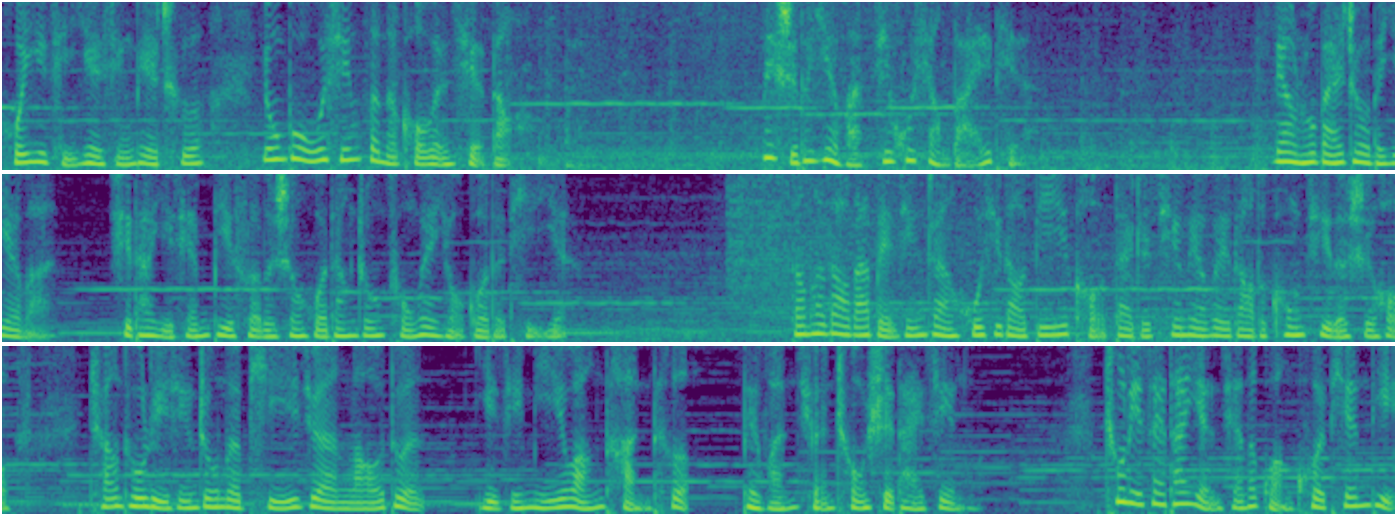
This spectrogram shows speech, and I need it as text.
回忆起夜行列车，用不无兴奋的口吻写道：“那时的夜晚几乎像白天，亮如白昼的夜晚是他以前闭塞的生活当中从未有过的体验。当他到达北京站，呼吸到第一口带着清冽味道的空气的时候，长途旅行中的疲倦、劳顿以及迷惘、忐忑被完全冲蚀殆尽了。”矗立在他眼前的广阔天地，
